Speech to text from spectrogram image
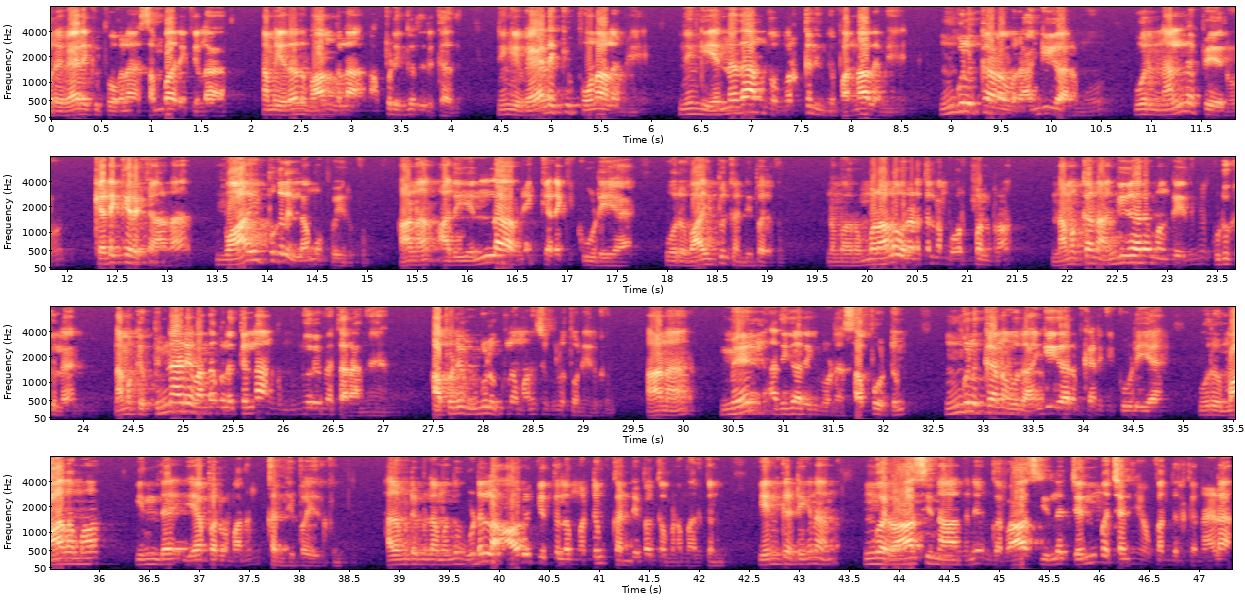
ஒரு வேலைக்கு போகலாம் சம்பாதிக்கலாம் நம்ம ஏதாவது வாங்கலாம் அப்படிங்கிறது இருக்காது. நீங்க வேலைக்கு போனாலுமே நீங்க என்னதான் அங்க ஒர்க்கை நீங்க பண்ணாலுமே உங்களுக்கான ஒரு அங்கீகாரமும் ஒரு நல்ல பேரும் கிடைக்கிறதுக்கான வாய்ப்புகள் இல்லாம போயிருக்கும். ஆனா அது எல்லாமே கிடைக்கக்கூடிய ஒரு வாய்ப்பு கண்டிப்பா இருக்கும். நம்ம ரொம்ப நாளா ஒரு இடத்துல நம்ம ஒர்க் பண்றோம். நமக்கான அங்கீகாரம் அங்க எதுவுமே கொடுக்கல. நமக்கு பின்னாடி வந்தவங்களுக்கெல்லாம் அங்க முன்னுரிமை தராங்க. அப்படியே உங்களுக்குள்ள மனசுக்குள்ள தோணி இருக்கும். ஆனா மேல் அதிகாரிகளோட சப்போர்ட்டும் உங்களுக்கான ஒரு அங்கீகாரம் கிடைக்கக்கூடிய ஒரு மாதமா இந்த ஏப்ரல் மாதம் கண்டிப்பா இருக்கும். அது மட்டும் இல்லாம வந்து உடல் ஆரோக்கியத்துல மட்டும் கண்டிப்பா கவனமா இருக்கணும். ஏன்னு கேட்டீங்கன்னா உங்க ராசிநாதனே உங்க ராசியில ஜென்ம சனி உட்காந்துருக்கனால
